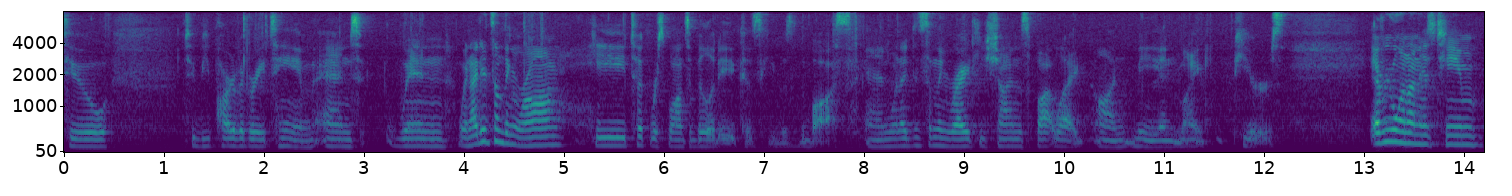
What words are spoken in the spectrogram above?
to, to be part of a great team. And when, when I did something wrong, he took responsibility because he was the boss. And when I did something right, he shined the spotlight on me and my peers. Everyone on his team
